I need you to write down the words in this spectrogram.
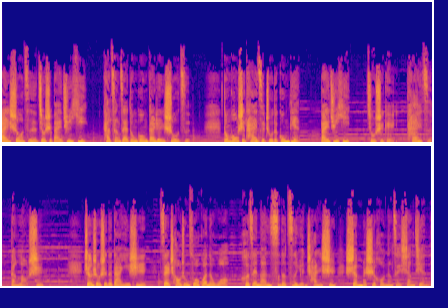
白庶子就是白居易，他曾在东宫担任庶子。东宫是太子住的宫殿，白居易就是给太子当老师。整首诗的大意是在朝中做官的我和在南寺的自远禅师什么时候能再相见呢？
